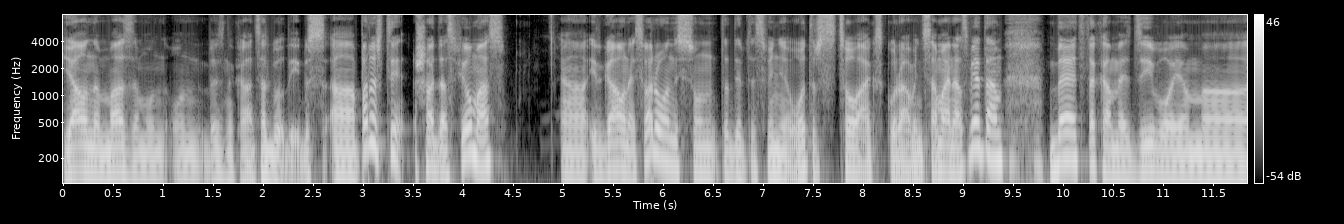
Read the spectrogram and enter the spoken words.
jaunam, mazam un, un bez nekādas atbildības. Uh, parasti šādās filmās Uh, ir galvenais varonis, un tad ir tas viņa otrs cilvēks, kurā viņi samainās vietām. Bet tā kā mēs dzīvojam uh,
